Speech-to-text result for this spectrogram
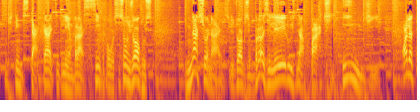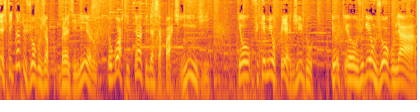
a gente tem que destacar, tem que lembrar sempre para vocês, são jogos nacionais, os jogos brasileiros na parte indie. Olha, eu testei tanto jogo já brasileiro, eu gosto tanto dessa parte indie, que eu fiquei meio perdido. Eu, eu joguei um jogo lá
